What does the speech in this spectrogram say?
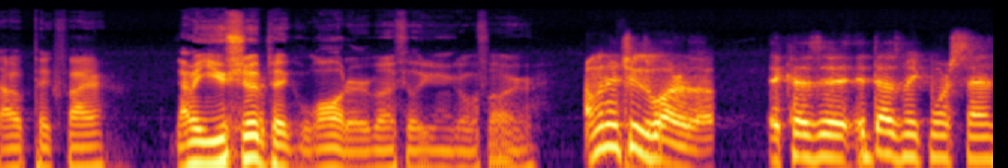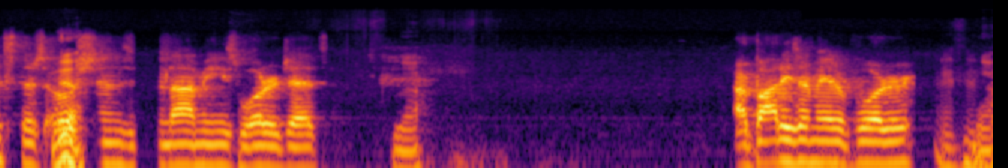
I would pick fire? I mean, you should pick water, but I feel like you're gonna go with fire. I'm gonna choose water though, because it, it does make more sense. There's Yeah. oceans, tsunamis, water jets. Yeah. Our bodies are made of water. Mhm. Yeah.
